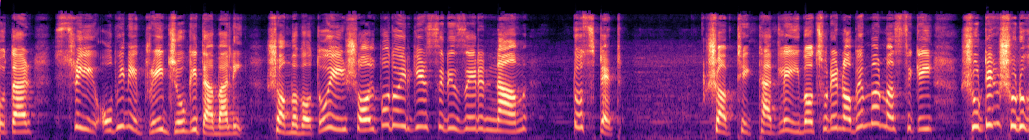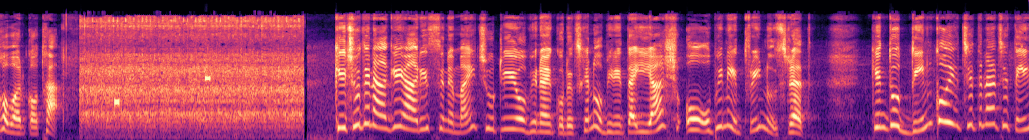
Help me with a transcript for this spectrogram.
ও তার স্ত্রী অভিনেত্রী যোগিতা বালি। সম্ভবত এই স্বল্প দৈর্ঘ্যের সিরিজের নাম টোস্টেড সব ঠিক থাকলে এই বছরের নভেম্বর মাস থেকেই শুটিং শুরু হওয়ার কথা। কিছুদিন আগে আরি সিনেমায় চুটিয়ে অভিনয় করেছেন অভিনেতা ইয়াশ ও অভিনেত্রী নুসরাত। কিন্তু দিন কয়েক যেতে না যেতেই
